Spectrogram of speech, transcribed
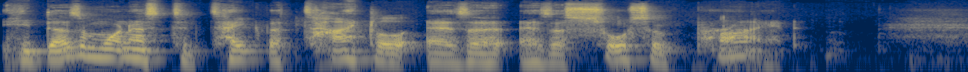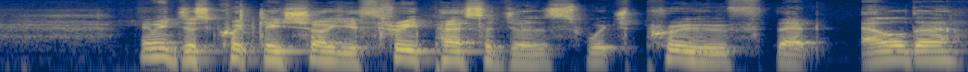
he doesn't want us to take the title as a, as a source of pride. Let me just quickly show you three passages which prove that elder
